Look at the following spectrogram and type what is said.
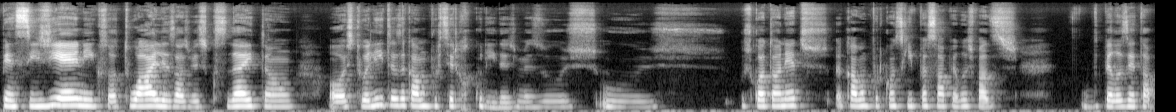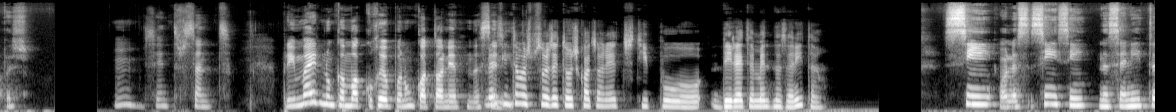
pensos higiênicos ou toalhas, às vezes que se deitam, ou as toalhitas acabam por ser recolhidas, mas os, os, os cotonetes acabam por conseguir passar pelas fases, de- pelas etapas. Hum, isso é interessante. Primeiro, nunca me ocorreu pôr um cotonete na Mas sanita. então as pessoas deitam os cotonetes tipo diretamente na sanita? Sim, ou na, sim, sim, na sanita.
